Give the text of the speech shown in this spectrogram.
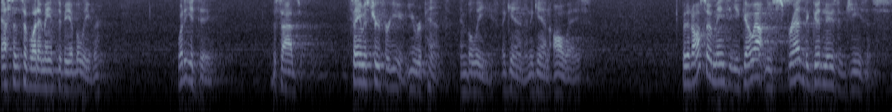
essence of what it means to be a believer, what do you do? Besides, same is true for you. You repent and believe again and again, always. But it also means that you go out and you spread the good news of Jesus.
